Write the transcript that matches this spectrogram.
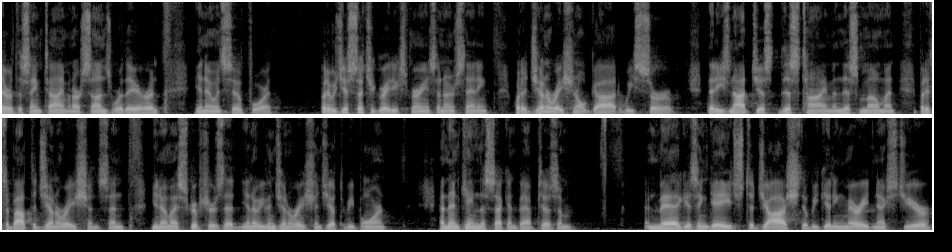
there at the same time, and our sons were there, and you know, and so forth. But it was just such a great experience in understanding what a generational God we serve. That He's not just this time and this moment, but it's about the generations. And, you know, my scripture said, you know, even generations yet to be born. And then came the second baptism. And Meg is engaged to Josh. They'll be getting married next year.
